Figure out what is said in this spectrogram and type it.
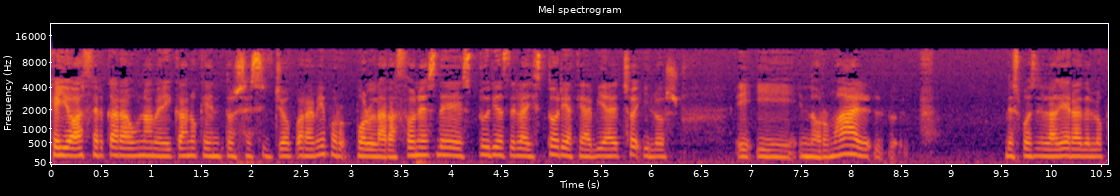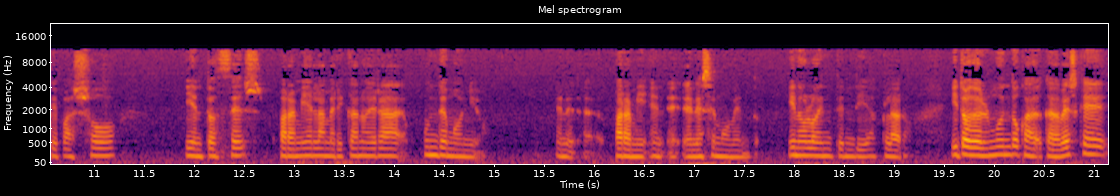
que yo acercar a un americano que entonces yo para mí por, las razones de estudios de la historia que había hecho y los y, normal después de la guerra de lo que pasó y entonces para mí el americano era un demonio para mí en, ese momento y no lo entendía claro y todo el mundo cada vez que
